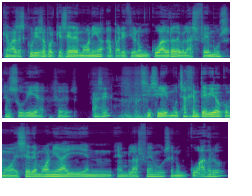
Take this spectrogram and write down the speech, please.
que más es curioso porque ese demonio apareció en un cuadro de Blasphemous en su día, ¿sabes? ¿Ah, sí? Sí, sí, mucha gente vio como ese demonio ahí en, en Blasphemous, en un cuadro,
